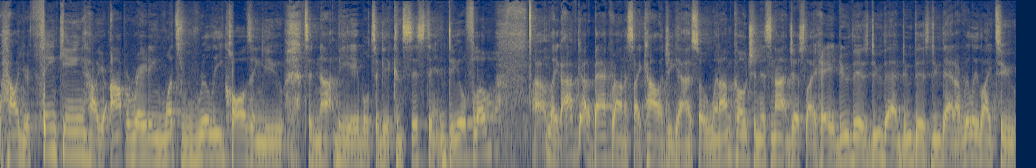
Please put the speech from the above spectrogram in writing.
how you're thinking, how you're operating, what's really causing you to not be able to get consistent deal flow. Uh, like I've got a background in psychology, guys. So when I'm coaching, it's not just like, hey, do this, do that, do this, do that. I really like to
